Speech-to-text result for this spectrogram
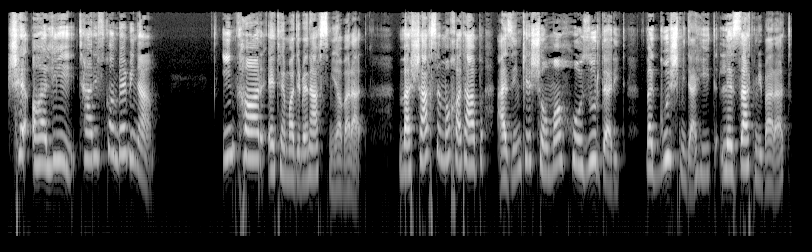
چه عالی تعریف کن ببینم. این کار اعتماد به نفس می آورد و شخص مخاطب از اینکه شما حضور دارید و گوش می دهید لذت می برد.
